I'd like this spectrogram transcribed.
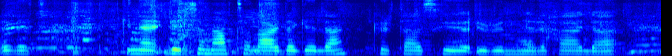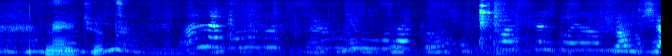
Evet, yine geçen haftalarda gelen kırtasiye ürünleri hala mevcut. Şu an bir şey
